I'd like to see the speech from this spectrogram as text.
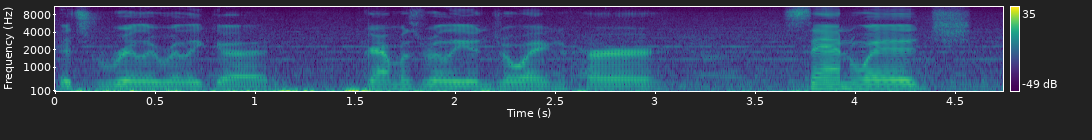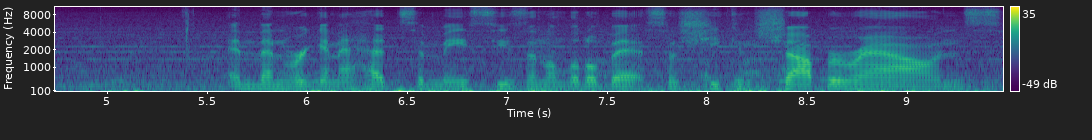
It's really, really good. Grandma's really enjoying her sandwich. And then we're to head to Macy's in a little bit so she can shop around.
